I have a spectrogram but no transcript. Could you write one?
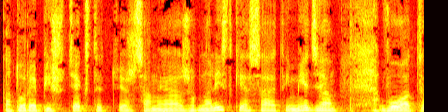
которые пишут тексты, те же самые журналистские сайты, медиа. Вот.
